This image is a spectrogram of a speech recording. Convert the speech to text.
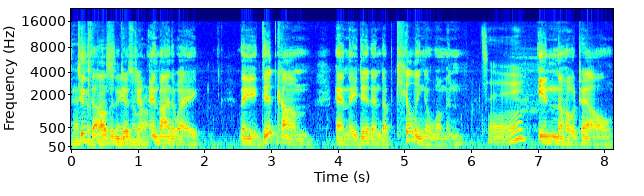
That's the best thing disc jockeys. And by the way, they did come and they did end up killing a woman See? in the hotel,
